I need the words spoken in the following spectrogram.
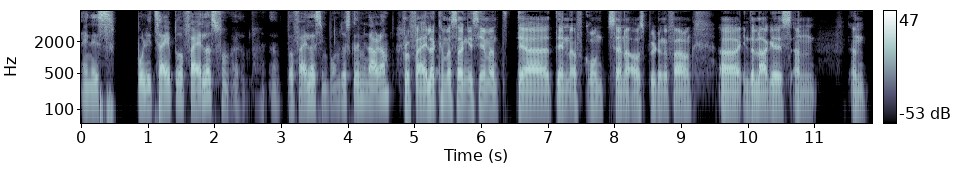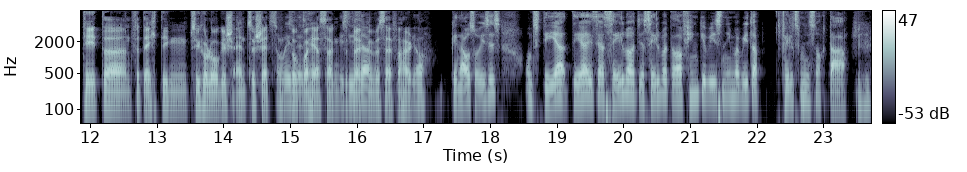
eines Polizeiprofilers, von, äh, Profilers im Bundeskriminalamt. Profiler kann man sagen, ist jemand, der denn aufgrund seiner Ausbildung, Erfahrung äh, in der Lage ist, an einen Täter, einen Verdächtigen psychologisch einzuschätzen so und so es. Vorhersagen es zu treffen ja, über sein Verhalten. Ja, genau so ist es. Und der, der ist ja selber, hat ja selber darauf hingewiesen, immer wieder, Felsmann ist noch da. Mhm.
